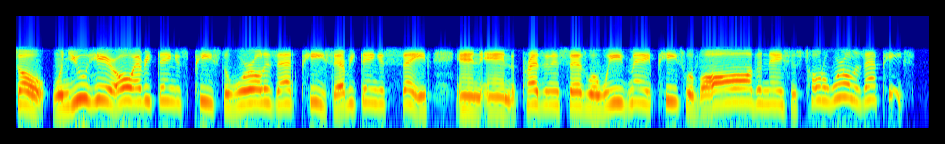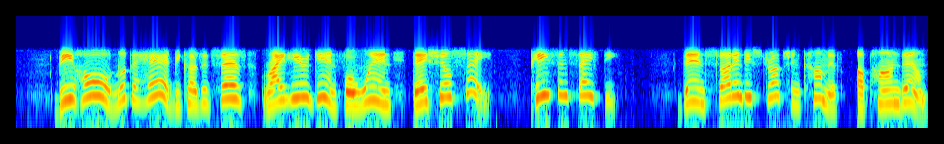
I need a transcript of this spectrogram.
So when you hear, oh, everything is peace, the world is at peace, everything is safe, and and the president says, well, we've made peace with all the nations, total world is at peace. Behold, look ahead, because it says right here again, for when they shall say, peace and safety, then sudden destruction cometh upon them,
